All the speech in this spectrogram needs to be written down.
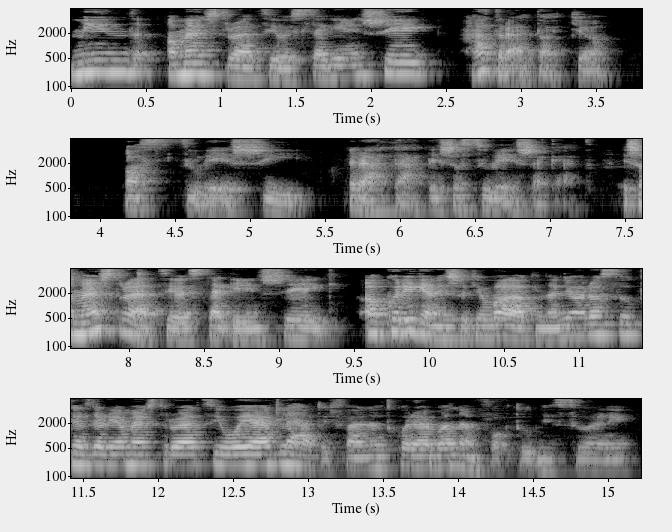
mind a menstruációs szegénység hátráltatja a szülési rátát és a szüléseket. És a menstruációs szegénység, akkor igenis, hogyha valaki nagyon rosszul kezeli a menstruációját, lehet, hogy felnőtt korában nem fog tudni szülni.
